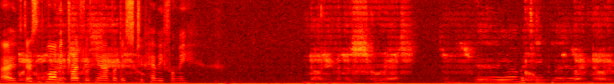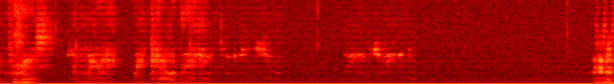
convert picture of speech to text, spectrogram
big gun may help you feel safe. Oh, there's a varmint rifle here, but it's too heavy for me. Not even a scratch. Yay, I'm a team oh, player. I'm not impressed. I'm merely recalibrating.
